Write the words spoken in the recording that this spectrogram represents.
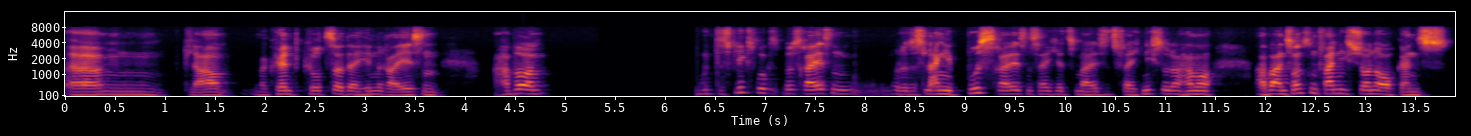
Ähm, klar, man könnte kürzer dahin reisen, aber gut, das Flixbus-Reisen oder das lange Busreisen, sage ich jetzt mal, ist jetzt vielleicht nicht so der Hammer, aber ansonsten fand ich es schon auch ganz,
